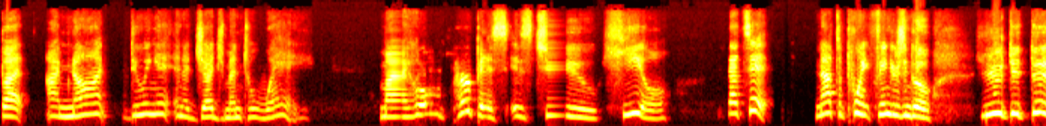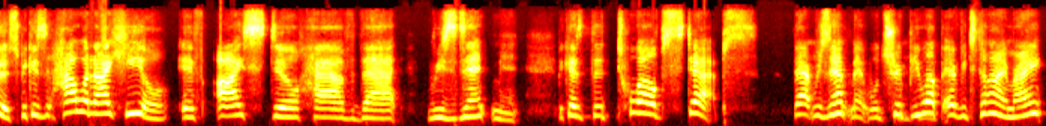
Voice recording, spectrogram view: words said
but I'm not doing it in a judgmental way. My whole purpose is to heal. That's it. Not to point fingers and go, you did this. Because how would I heal if I still have that resentment? Because the 12 steps, that resentment will trip you up every time, right?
